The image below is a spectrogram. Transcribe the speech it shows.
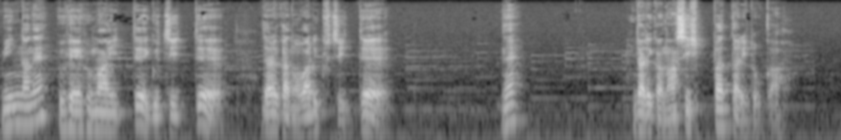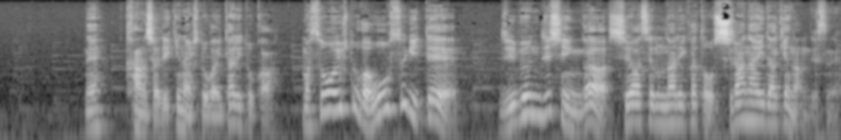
みんなね不平不満言って愚痴言って誰かの悪口言ってね。誰かの足引っ張ったりとかね。感謝できない人がいたりとか、まあ、そういう人が多すぎて自分自身が幸せのなり方を知らないだけなんですね。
